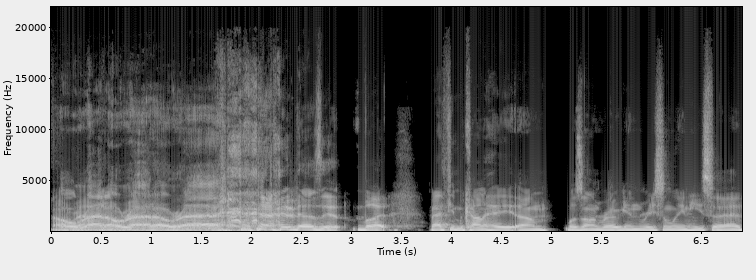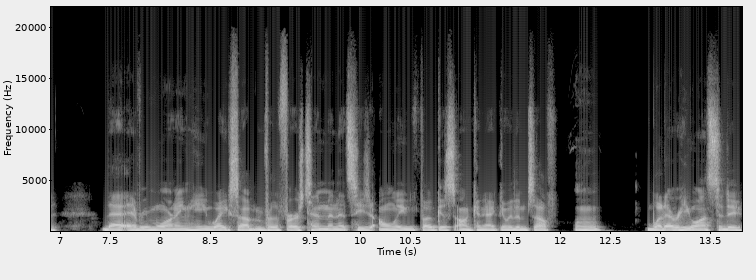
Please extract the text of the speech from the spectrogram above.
All right, all right, all right. That's it. But Matthew McConaughey um, was on Rogan recently, and he said that every morning he wakes up, and for the first ten minutes, he's only focused on connecting with himself. Mhm. Whatever he wants to do.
